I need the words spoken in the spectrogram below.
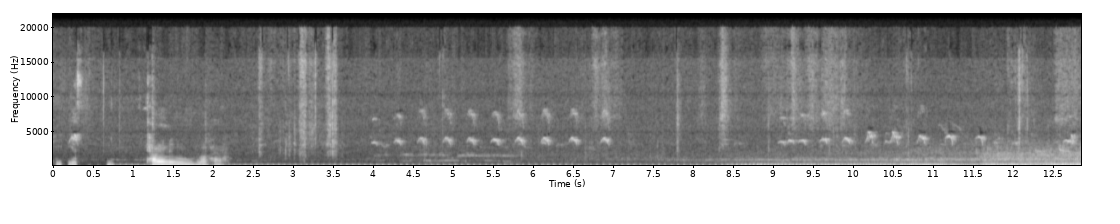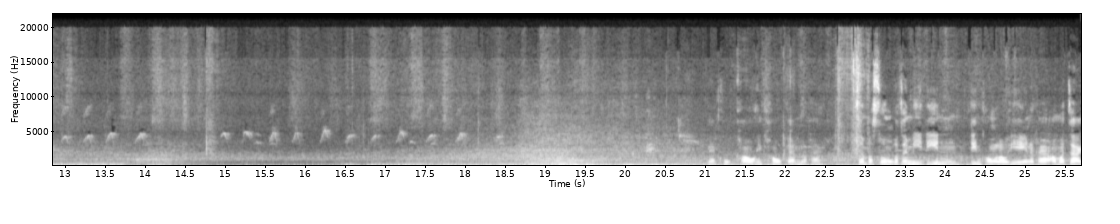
pH อีกครั้งหนึ่งนะคะแบ่คลุกเข้าให้เข้ากันนะคะส่วนผสมก็จะมีดินดินของเราเองนะคะ เอามาจาก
